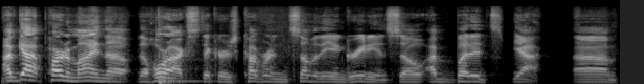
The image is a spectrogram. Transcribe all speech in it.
I've got part of mine the the Horrocks stickers covering some of the ingredients. So I but it's yeah. Um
